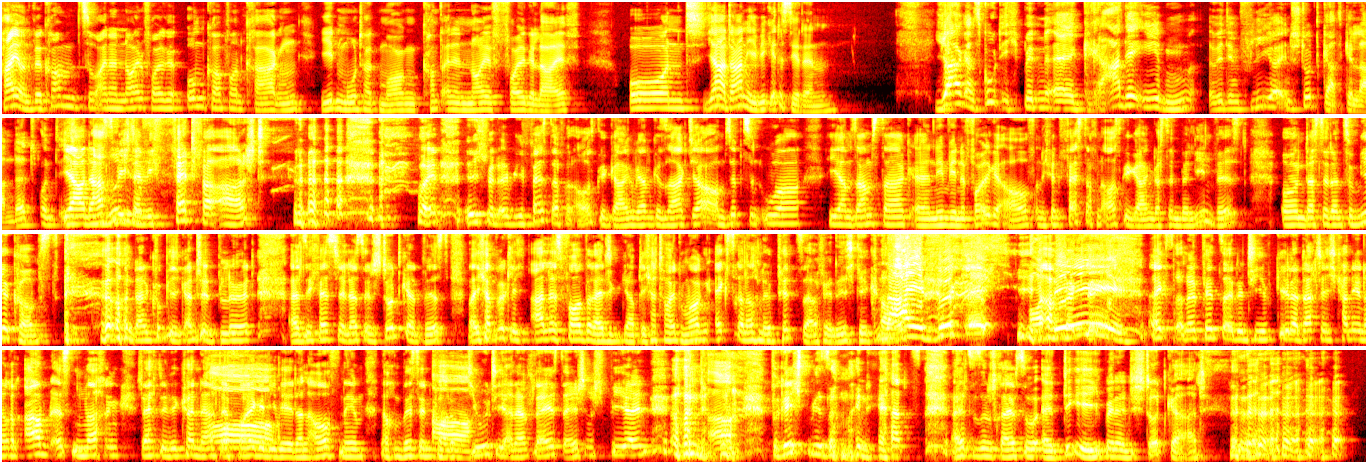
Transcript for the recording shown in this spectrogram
Hi und willkommen zu einer neuen Folge Um Kopf und Kragen. Jeden Montagmorgen kommt eine neue Folge live. Und ja, Dani, wie geht es dir denn? Ja, ganz gut. Ich bin äh, gerade eben mit dem Flieger in Stuttgart gelandet und ja, und da hast du mich nämlich fett verarscht. Weil ich bin irgendwie fest davon ausgegangen. Wir haben gesagt, ja, um 17 Uhr hier am Samstag äh, nehmen wir eine Folge auf. Und ich bin fest davon ausgegangen, dass du in Berlin bist und dass du dann zu mir kommst. und dann gucke ich ganz schön blöd, als ich feststelle, dass du in Stuttgart bist. Weil ich habe wirklich alles vorbereitet gehabt. Ich hatte heute Morgen extra noch eine Pizza für dich gekauft. Nein, wirklich? Oh ja, nee! Wirklich. Extra eine Pizza in den Tiefkühler. Dachte, ich kann hier noch ein Abendessen machen. Dachte, wir können nach oh. der Folge, die wir dann aufnehmen, noch ein bisschen Call oh. of Duty an der Playstation spielen. Und oh. bricht mir so mein Herz, als du so schreibst, so, äh, Diggi, ich bin in Stuttgart.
